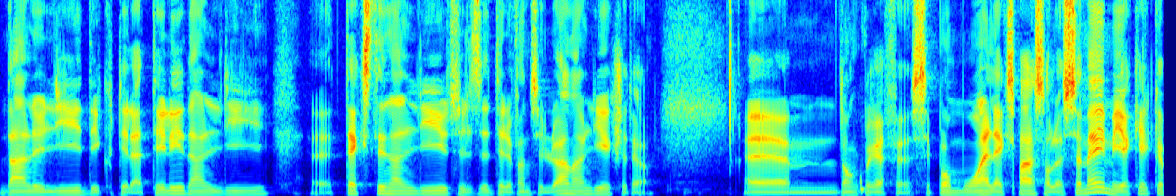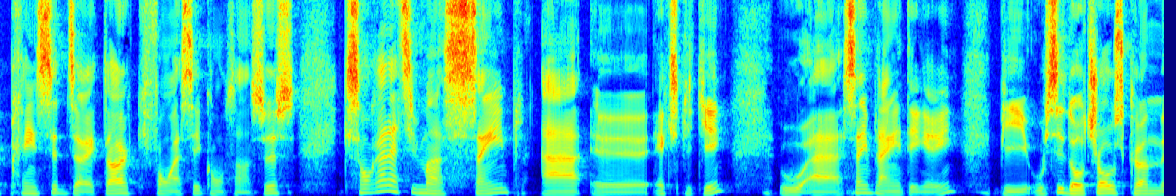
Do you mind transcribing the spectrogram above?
dans le lit, d'écouter la télé dans le lit, euh, texter dans le lit, utiliser le téléphone cellulaire dans le lit, etc. Euh, donc, bref, c'est pas moi l'expert sur le sommeil, mais il y a quelques principes directeurs qui font assez consensus, qui sont relativement simples à euh, expliquer ou à, simples à intégrer. Puis aussi d'autres choses comme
